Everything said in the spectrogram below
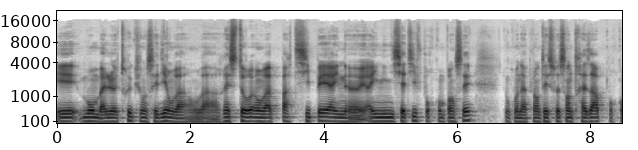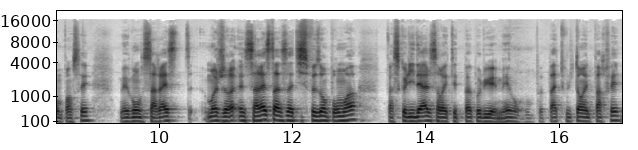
Et bon, bah, le truc, on s'est dit, on va, on va restaurer, on va participer à une, à une initiative pour compenser. Donc, on a planté 73 arbres pour compenser. Mais bon, ça reste, moi, ça reste insatisfaisant pour moi parce que l'idéal, ça aurait été de pas polluer. Mais bon, on peut pas tout le temps être parfait.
